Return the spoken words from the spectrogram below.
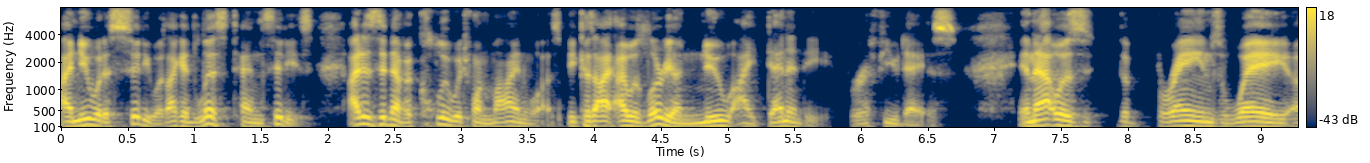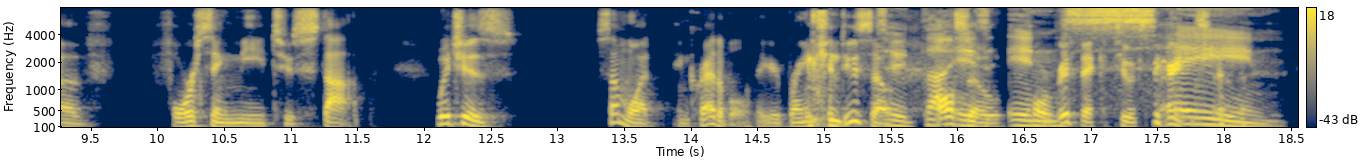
I knew what a city was. I could list 10 cities. I just didn't have a clue which one mine was because I, I was literally a new identity for a few days. And that was the brain's way of forcing me to stop, which is somewhat incredible that your brain can do so. Dude, that also is horrific to experience.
